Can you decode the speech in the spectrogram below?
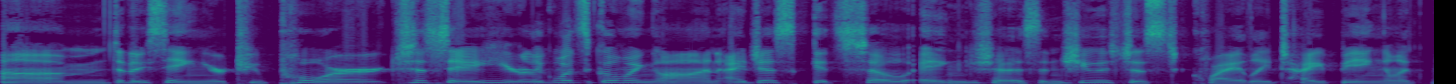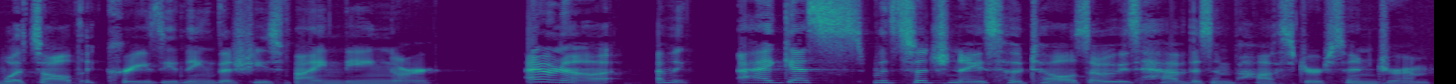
Um, are they saying you're too poor to stay here? Like, what's going on? I just get so anxious. And she was just quietly typing, like, what's all the crazy things that she's finding? Or I don't know. I mean, I guess with such nice hotels, I always have this imposter syndrome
